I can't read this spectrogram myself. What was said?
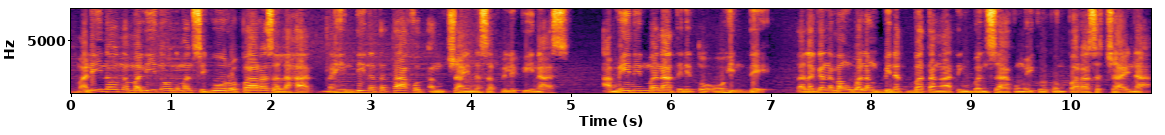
Malinaw na malinaw naman siguro para sa lahat na hindi natatakot ang China sa Pilipinas. Aminin man natin ito o hindi, talaga namang walang binatbat ang ating bansa kung ikukumpara sa China.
